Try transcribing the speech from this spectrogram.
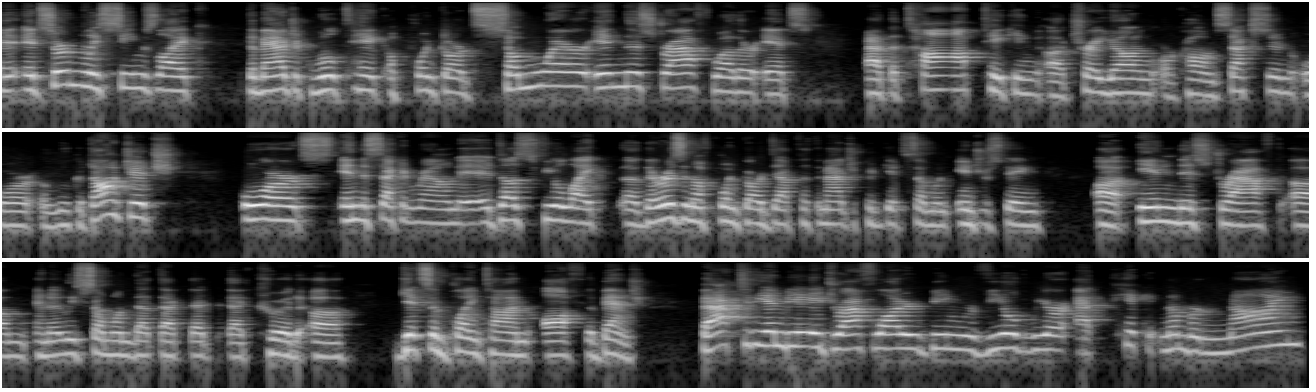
It, it, certainly seems like the Magic will take a point guard somewhere in this draft, whether it's at the top taking uh, Trae Young or Collin Sexton or Luka Doncic, or in the second round. It does feel like uh, there is enough point guard depth that the Magic could get someone interesting uh, in this draft, um, and at least someone that that that that could uh, get some playing time off the bench. Back to the NBA draft lottery being revealed. We are at pick number nine.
